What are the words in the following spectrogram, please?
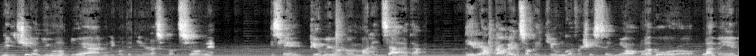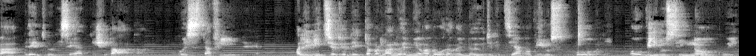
nel giro di uno o due anni, potete dire, la situazione si è più o meno normalizzata. In realtà penso che chiunque facesse il mio lavoro l'aveva dentro di sé anticipata questa fine All'inizio ti ho detto, parlando del mio lavoro, che noi utilizziamo virus buoni o virus innocui.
